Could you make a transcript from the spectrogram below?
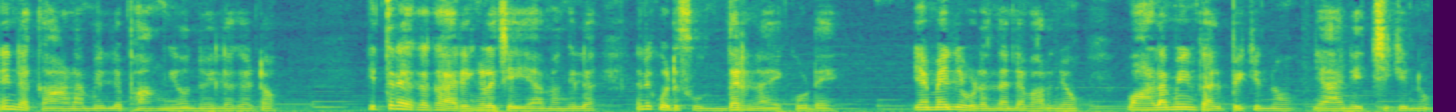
നിന്നെ കാണാൻ വലിയ ഭംഗിയൊന്നുമില്ല കേട്ടോ. ഇത്രയൊക്കെ കാര്യങ്ങൾ ചെയ്യാമെങ്കിൽ നിനക്കൊരു സുന്ദരനായിക്കൂടെ? എം എൽ എ ഉടൻ തന്നെ പറഞ്ഞു വാളമീൻ കൽപ്പിക്കുന്നു ഞാൻ ഇച്ഛിക്കുന്നു.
